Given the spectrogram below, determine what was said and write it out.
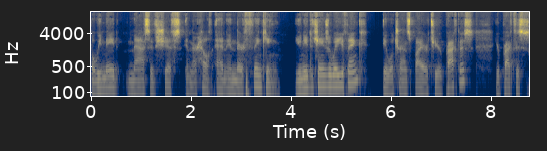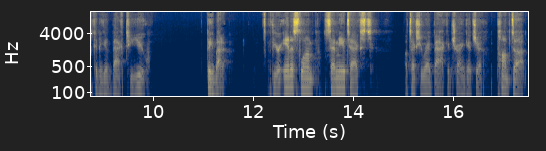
but we made massive shifts in their health and in their thinking. You need to change the way you think. It will transpire to your practice. Your practice is going to give back to you. Think about it. If you're in a slump, send me a text. I'll text you right back and try and get you pumped up.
